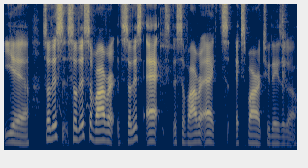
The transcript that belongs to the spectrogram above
Yeah. So this so this survivor so this act this survivor act expired two days ago.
